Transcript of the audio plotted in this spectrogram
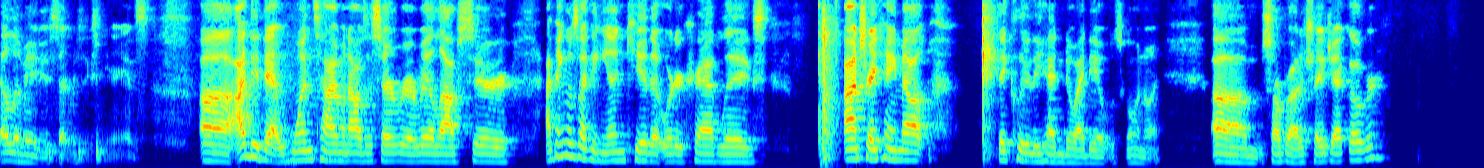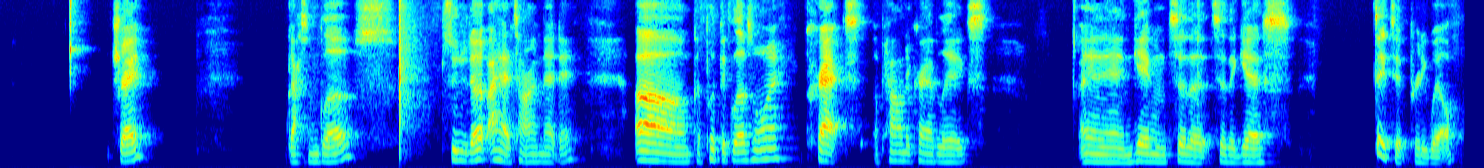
Elevated service experience. Uh, I did that one time when I was a server at Red Lobster. I think it was like a young kid that ordered crab legs. Entree came out. They clearly had no idea what was going on. Um, so I brought a tray jack over. Tray. Got some gloves. Suited up. I had time that day. Um, could put the gloves on. Cracked a pound of crab legs, and gave them to the to the guests they tip pretty well.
